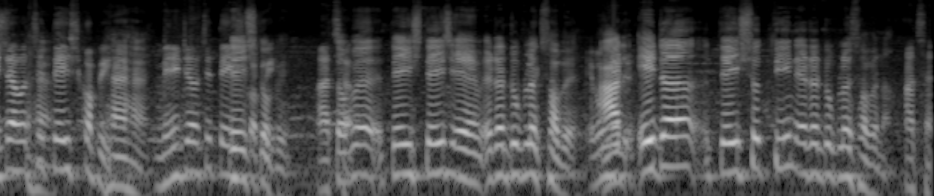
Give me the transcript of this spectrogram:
এটা হচ্ছে হ্যাঁ, 23 কপি হ্যাঁ হ্যাঁ। মিনিটে হচ্ছে 23 23 কপি তবে তেইশ তেইশ এম এটা ডুপ্লেক্স হবে। আর এইটা তেইশশো তিন এটা ডুপ্লেক্স হবে না। আচ্ছা।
